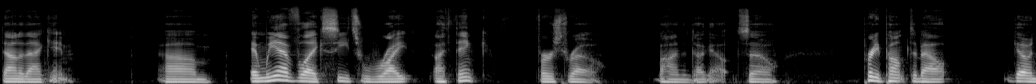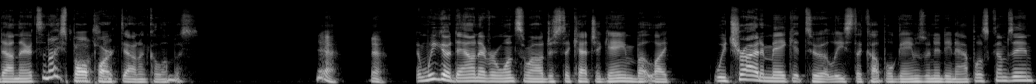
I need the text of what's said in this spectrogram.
down to that game. Um, and we have like seats right, I think, first row behind the dugout. So pretty pumped about going down there. It's a nice ballpark awesome. down in Columbus. Yeah. Yeah. And we go down every once in a while just to catch a game, but like we try to make it to at least a couple games when Indianapolis comes in.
